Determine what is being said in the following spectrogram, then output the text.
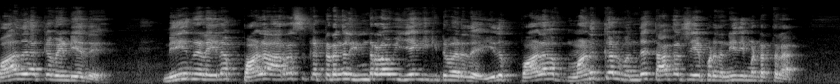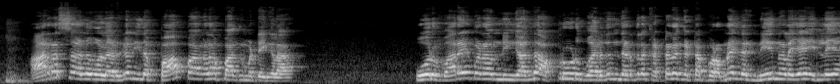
பாதுகாக்க வேண்டியது. நீர்நிலையில் பல அரசு கட்டடங்கள் இன்றளவு இயங்கிக்கிட்டு வருது. இது பல மனுக்கள் வந்து தாக்கல் செய்யப்படுது நீதிமன்றத்தில். அரசு அலுவலர்கள் இதை பார்ப்பாங்களா பார்க்க மாட்டீங்களா? ஒரு வரைபடம் நீங்கள் வந்து அப்ரூவ்டுக்கு வருது இந்த இடத்துல கட்டடம் கட்ட போகிறோம்னா இதில் நீர்நிலையா இல்லையா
